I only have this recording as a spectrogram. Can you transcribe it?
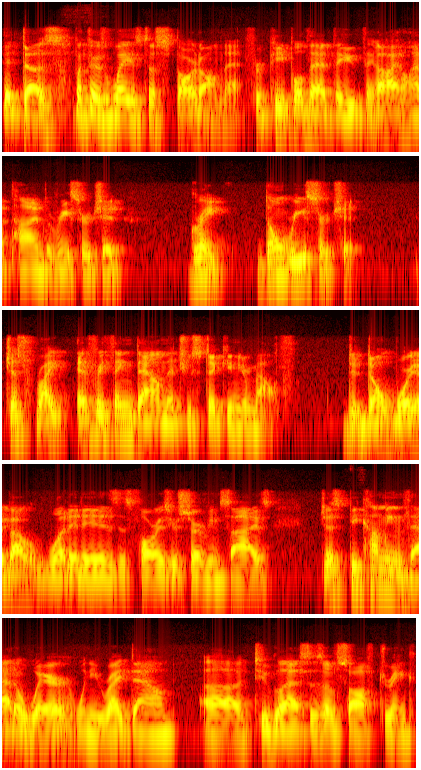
It does, but there's ways to start on that for people that they think, oh, I don't have time to research it. Great, don't research it. Just write everything down that you stick in your mouth. D- don't worry about what it is as far as your serving size. Just becoming that aware when you write down uh, two glasses of soft drink,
